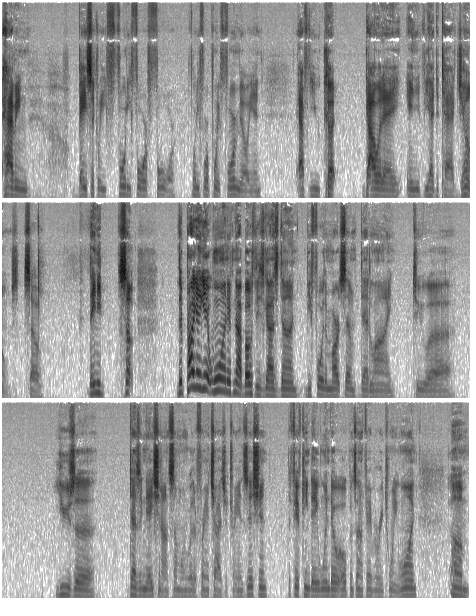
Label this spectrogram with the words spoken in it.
having basically 44 4 44.4 million after you cut Golladay and if you had to tag Jones. So they need some. They're probably going to get one, if not both of these guys done before the March 7th deadline to uh, use a designation on someone, whether franchise or transition. The 15 day window opens on February 21. Um,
